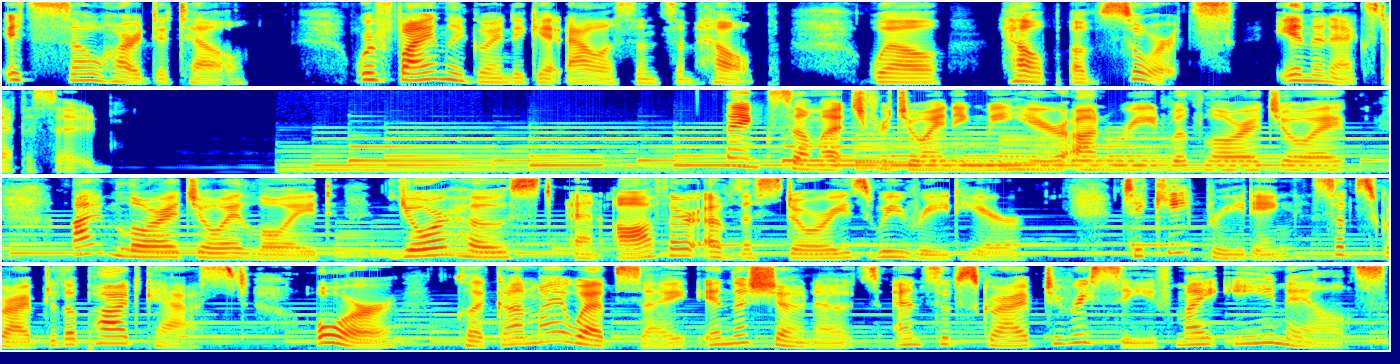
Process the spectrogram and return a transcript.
It's so hard to tell. We're finally going to get Allison some help. Well, help of sorts in the next episode. Thanks so much for joining me here on Read with Laura Joy. I'm Laura Joy Lloyd, your host and author of the stories we read here. To keep reading, subscribe to the podcast or click on my website in the show notes and subscribe to receive my emails.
